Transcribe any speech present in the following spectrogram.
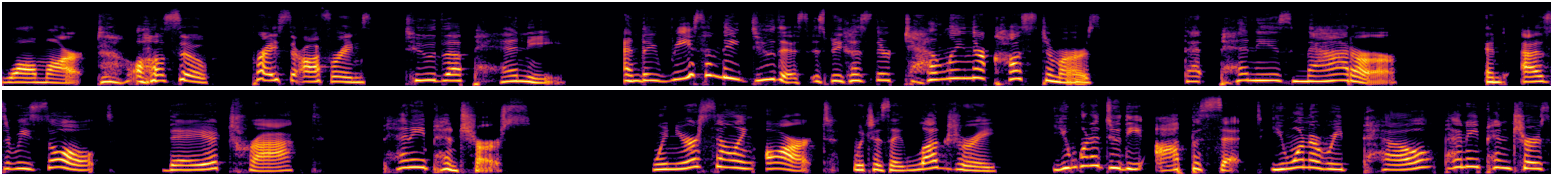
Walmart also price their offerings to the penny. And the reason they do this is because they're telling their customers that pennies matter. And as a result, they attract penny pinchers. When you're selling art, which is a luxury, you want to do the opposite. You want to repel penny pinchers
